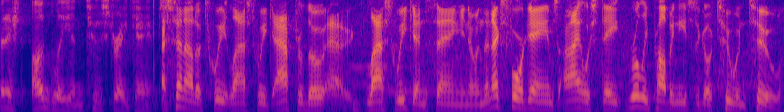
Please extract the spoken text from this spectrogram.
finished ugly in two straight games. I sent out a tweet last week after the uh, last weekend saying, you know, in the next four games, Iowa State really probably needs to go two and two.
